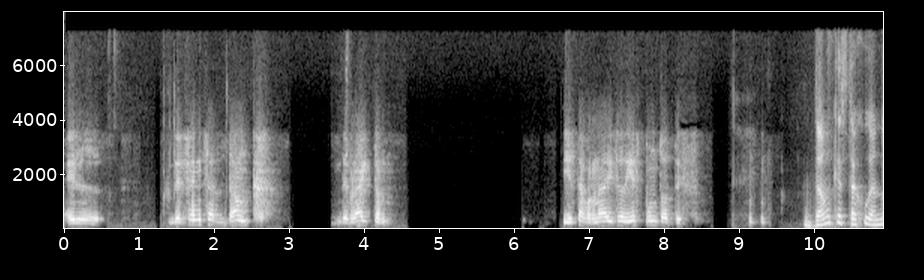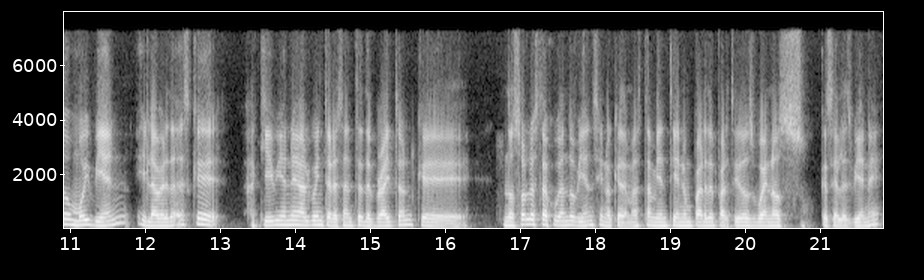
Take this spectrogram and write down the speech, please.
el defensa Dunk de Brighton. Y esta jornada hizo 10 puntotes. Dunk está jugando muy bien y la verdad es que aquí viene algo interesante de Brighton que no solo está jugando bien, sino que además también tiene un par de partidos buenos que se les viene.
